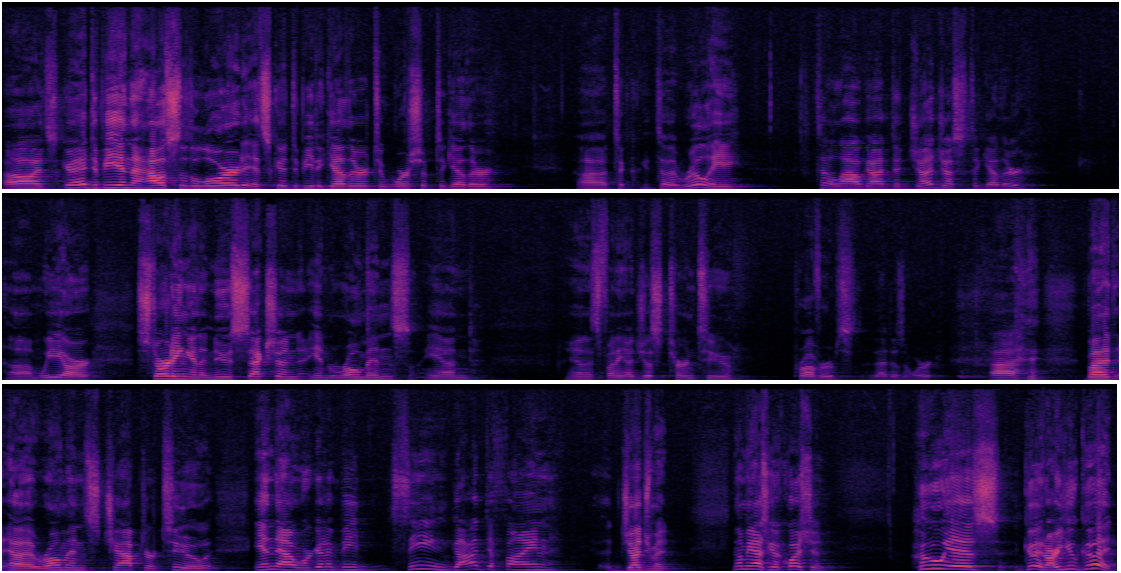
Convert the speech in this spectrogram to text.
Oh, it's good to be in the house of the Lord. It's good to be together, to worship together, uh, to, to really to allow God to judge us together. Um, we are starting in a new section in Romans, and and it's funny. I just turned to Proverbs. That doesn't work, uh, but uh, Romans chapter two. In that, we're going to be seeing God define judgment let me ask you a question Who is good? Are you good?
